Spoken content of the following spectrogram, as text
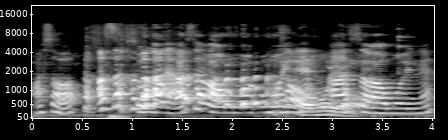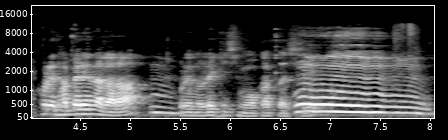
朝朝そうだね朝は重い重いね朝は重いよ朝は重いねこれ食べれながら、うんこれの歴史も分かったし、うんうんうん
